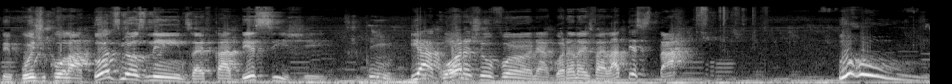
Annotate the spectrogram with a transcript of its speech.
Depois de colar todos meus lindos, vai ficar desse jeito. Tipo e agora, Giovanni? Agora nós vai lá testar. Uhul!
